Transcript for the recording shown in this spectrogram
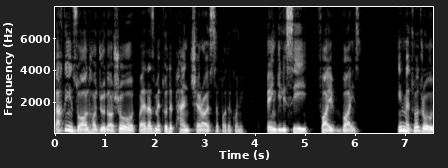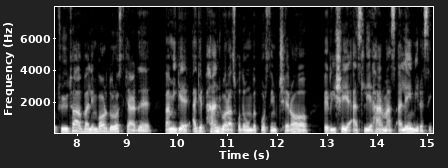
وقتی این سوال ها جدا شد باید از متد پنج چرا استفاده کنیم. به انگلیسی 5 whys. این متد رو تویوتا اولین بار درست کرده و میگه اگه پنج بار از خودمون بپرسیم چرا به ریشه اصلی هر مسئله می‌رسیم.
